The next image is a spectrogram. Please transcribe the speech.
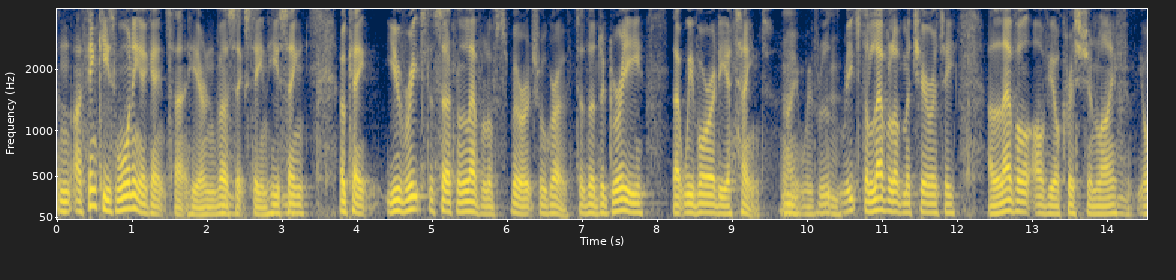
and I think he's warning against that here in Mm. verse 16. He's saying, okay, you've reached a certain level of spiritual growth to the degree that we've already attained. Right? Mm. We've l- Mm. reached a level of maturity, a level of your Christian life. Mm. You're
